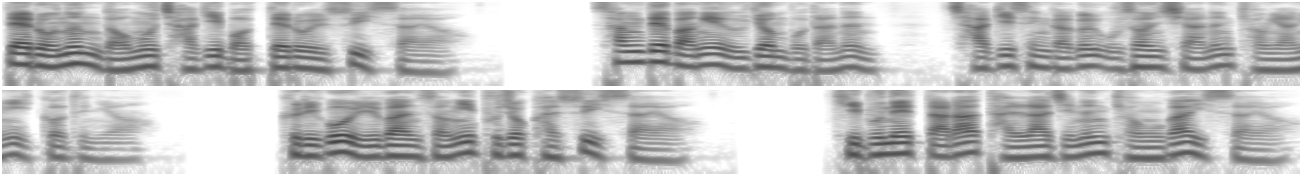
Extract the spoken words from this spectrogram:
때로는 너무 자기 멋대로일 수 있어요. 상대방의 의견보다는 자기 생각을 우선시하는 경향이 있거든요. 그리고 일관성이 부족할 수 있어요. 기분에 따라 달라지는 경우가 있어요.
